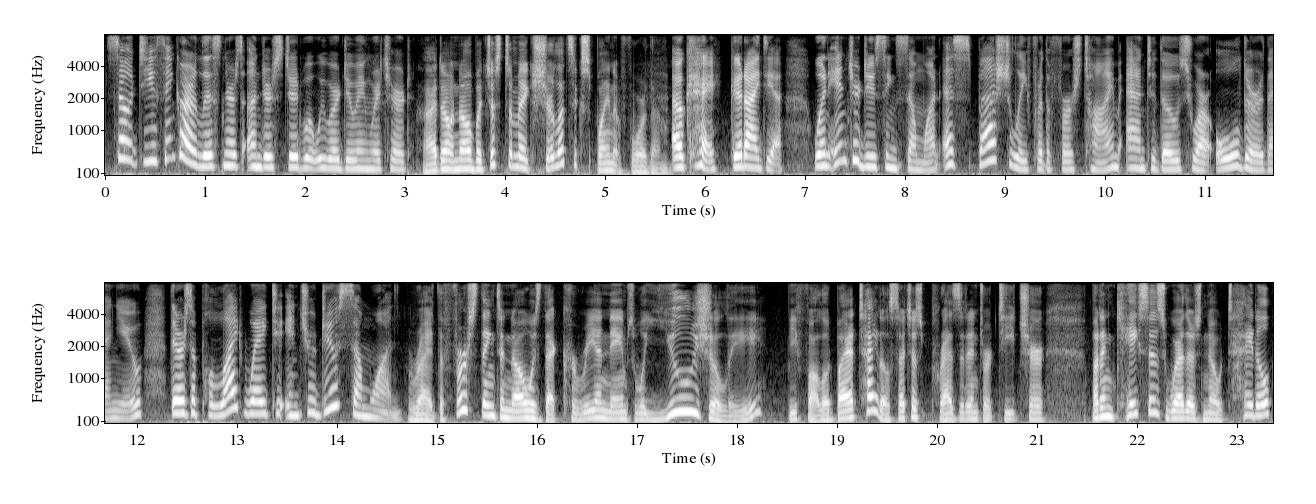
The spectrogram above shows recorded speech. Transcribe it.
So, do you think our listeners understood what we were doing, Richard? I don't know, but just to make sure, let's explain it for them. Okay, good idea. When introducing someone, especially for the first time and to those who are older than you, there's a polite way to introduce someone. Right. The first thing to know is that Korean names will usually be followed by a title, such as president or teacher. But in cases where there's no title,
